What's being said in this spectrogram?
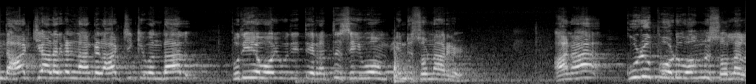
இந்த ஆட்சியாளர்கள் நாங்கள் ஆட்சிக்கு வந்தால் புதிய ஓய்வூதியத்தை ரத்து செய்வோம் என்று சொன்னார்கள். ஆனால் குழு போடுவோம்னு சொல்லல.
